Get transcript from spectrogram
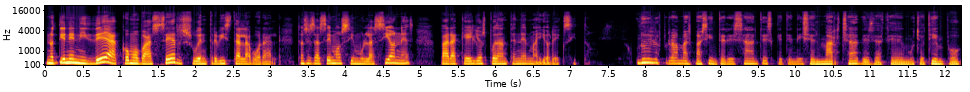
no tiene ni idea cómo va a ser su entrevista laboral. Entonces hacemos simulaciones para que ellos puedan tener mayor éxito. Uno de los programas más interesantes que tenéis en marcha desde hace mucho tiempo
